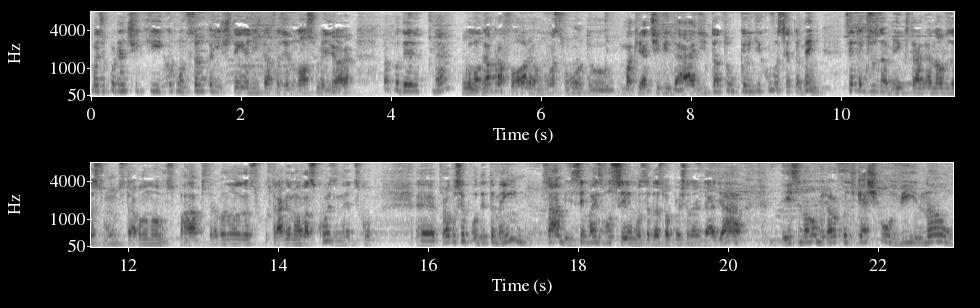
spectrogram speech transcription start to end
mas o importante é que com a condição que a gente tem, a gente está fazendo o nosso melhor para poder né, colocar para fora um assunto, uma criatividade, e tanto que eu indico você também. Senta com seus amigos, traga novos assuntos, traga novos papos, traga novas, traga novas coisas, né? Desculpa. É, para você poder também, sabe, ser mais você, mostrar da sua personalidade. Ah, esse não é o melhor podcast que eu ouvi. Não,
